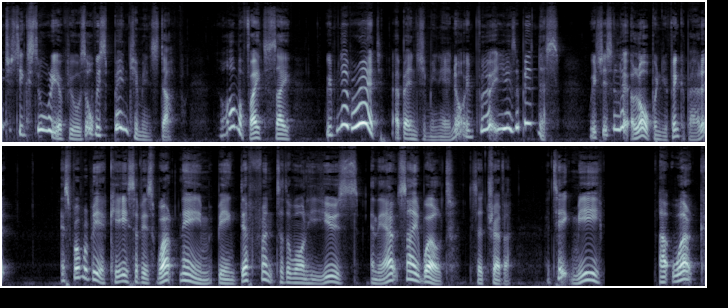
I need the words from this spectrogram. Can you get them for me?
interesting story of yours, all this Benjamin stuff. I'm afraid to say We've never had a Benjamin here, not in 30 years of business, which is a little odd when you think about it. It's probably a case of his work name being different to the one he used in the outside world, said Trevor. Take me. At work,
